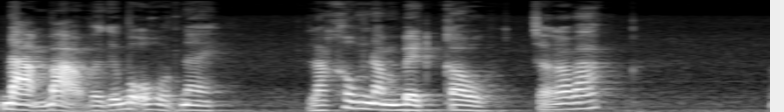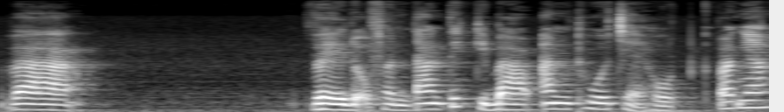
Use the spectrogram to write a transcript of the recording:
Đảm bảo về cái bộ hột này là không nằm bệt cầu cho các bác. Và về độ phần tan tích thì bao ăn thua trẻ hột, các bác nhá.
